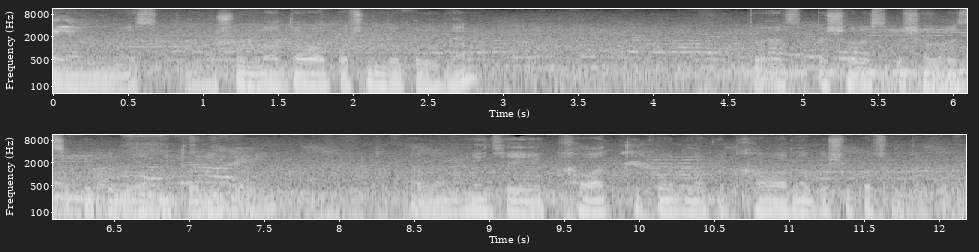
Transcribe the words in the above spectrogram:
কারণ মশলা দেওয়া পছন্দ করি না। তো স্পেশাল স্পেশাল রেসিপিগুলো আমি তৈরি করি এবং নিজে খাওয়ার থেকে অন্যকে খাওয়ানো বেশি পছন্দ করি।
